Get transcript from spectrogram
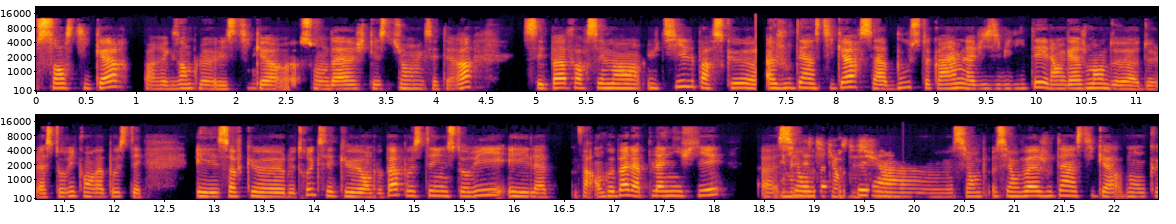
sans stickers, par exemple les stickers euh, sondage, questions, etc., c'est pas forcément utile parce que ajouter un sticker, ça booste quand même la visibilité et l'engagement de, de la story qu'on va poster. Et sauf que le truc, c'est que on peut pas poster une story et la, enfin, on peut pas la planifier si on, un, si on si on veut ajouter un sticker. Donc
